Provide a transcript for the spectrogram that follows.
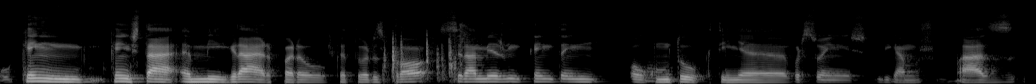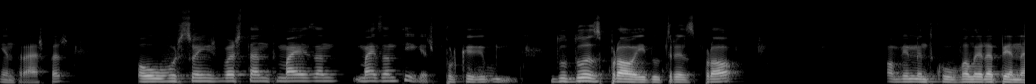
uh, quem, quem está a migrar para o 14 Pro será mesmo quem tem, ou como tu, que tinha versões, digamos, base, entre aspas, ou versões bastante mais, an- mais antigas, porque do 12 Pro e do 13 Pro, obviamente que o valer a pena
